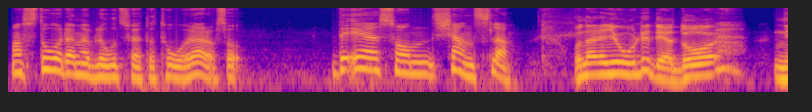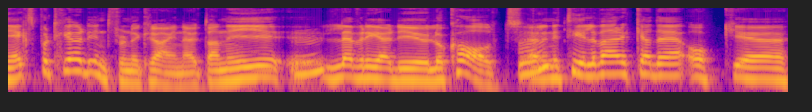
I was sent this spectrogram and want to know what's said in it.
man står där med blod, svett och tårar och så det är sån känsla. Och när ni gjorde det, då ni exporterade inte från Ukraina utan ni Mm. levererade ju lokalt. Eller ni tillverkade och eh,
